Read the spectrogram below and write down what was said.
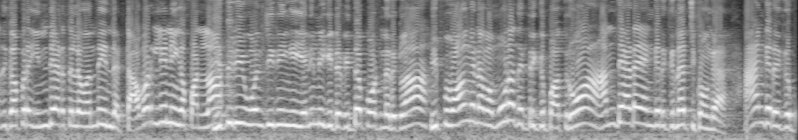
அதுக்கப்புறம் இந்த இடத்துல வந்து இந்த டவர்லயும் நீங்க பண்ணலாம். இதுலயும் ஒஞ்சி நீங்க எனிமி கிட்ட வித்த போட்டுன்னு இருக்கலாம். இப்போ வாங்க நம்ம மூணாவது ட்ரிக் பாத்துருவோம் அந்த இடம் எங்க இருக்குன்னு வச்சுக்கோங்க. ஆங்கர் இருக்கு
